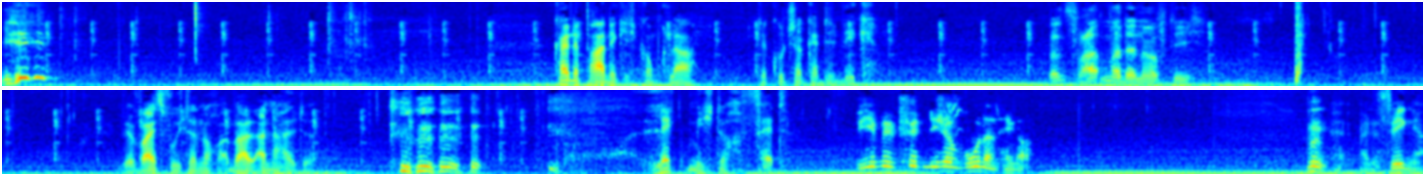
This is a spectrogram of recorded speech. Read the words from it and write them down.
Keine Panik, ich komm klar. Der Kutscher kennt den Weg. Sonst warten wir dann auf dich. Wer weiß, wo ich dann noch einmal anhalte. Leck mich doch fett. Wir befinden dich am Wohnanhänger. Ja, deswegen ja.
